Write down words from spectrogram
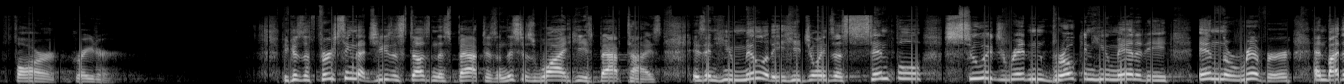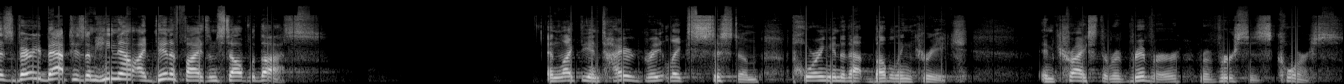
far greater. Because the first thing that Jesus does in this baptism, this is why he's baptized, is in humility, he joins a sinful, sewage ridden, broken humanity in the river. And by this very baptism, he now identifies himself with us. And like the entire Great Lakes system pouring into that bubbling creek, in Christ, the river reverses course.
